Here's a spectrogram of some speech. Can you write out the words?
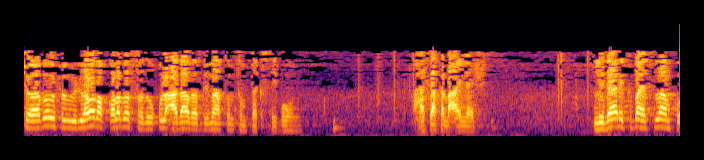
jawaabo wuxuu yihi labada qoloba faduuqu lcadaaba bimaa kuntum tagsibuun waxaasaa ka dhacay meesha. Lidalik baa islaamku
